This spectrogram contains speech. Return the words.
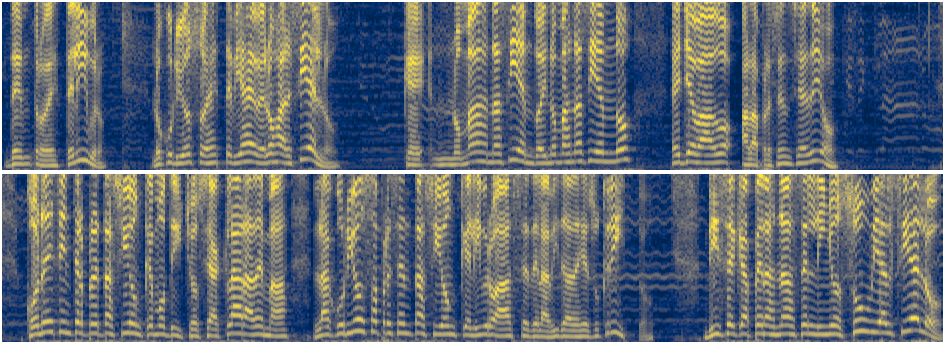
dentro de este libro. Lo curioso es este viaje veloz al cielo, que nomás naciendo, y nomás naciendo, es llevado a la presencia de Dios. Con esta interpretación que hemos dicho se aclara además la curiosa presentación que el libro hace de la vida de Jesucristo. Dice que apenas nace el niño sube al cielo,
